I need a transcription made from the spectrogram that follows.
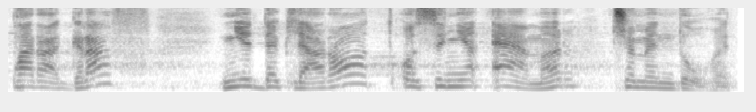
paragraf, një deklaratë ose një emër që mendohet.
